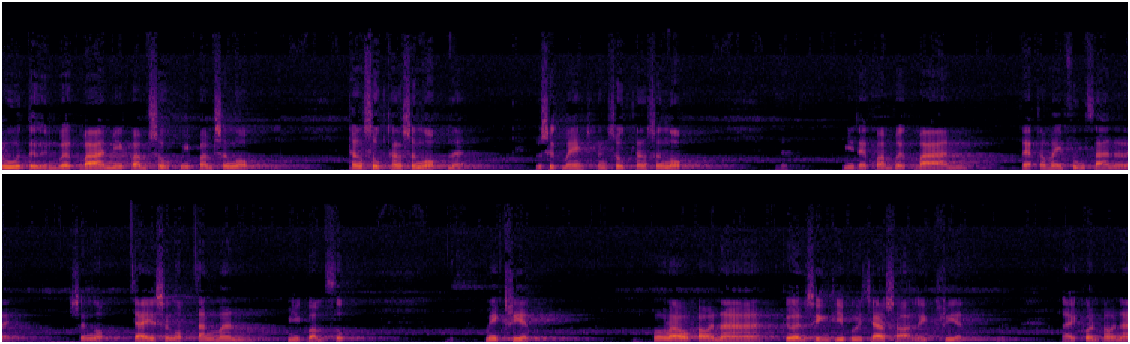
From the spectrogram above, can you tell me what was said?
รู้ตื่นเบิกบานมีความสุขมีความสงบ ทั้งสุขทั้งสงบนะ รู้สึกไหมทั้งสุขทั้งสงบ มีแต่ความเบิกบาน แต่ก็ไม่ฟุ้งซ่านอะไร สงบใจสงบตั้งมั่นมีความสุข ไม่เครียด พวกเราภาวนาเกินสิ่งที่พระเจ้าสอนเลยเครียด หลายคนภาวนา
